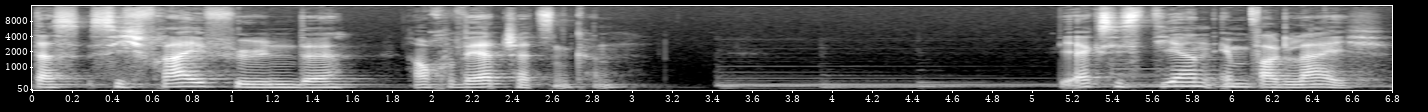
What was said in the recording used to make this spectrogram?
das sich frei fühlende auch wertschätzen können. Wir existieren im Vergleich.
